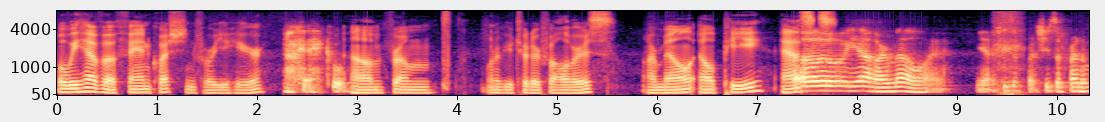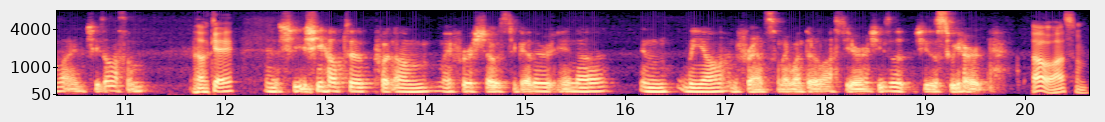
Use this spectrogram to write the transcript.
Well, we have a fan question for you here Okay, cool. um, from one of your Twitter followers, Armel LP asks. Oh yeah, Armel. Yeah, she's a fr- she's a friend of mine. She's awesome. Okay. And she she helped to put um my first shows together in uh in Lyon in France when I went there last year. And she's a she's a sweetheart. Oh, awesome.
